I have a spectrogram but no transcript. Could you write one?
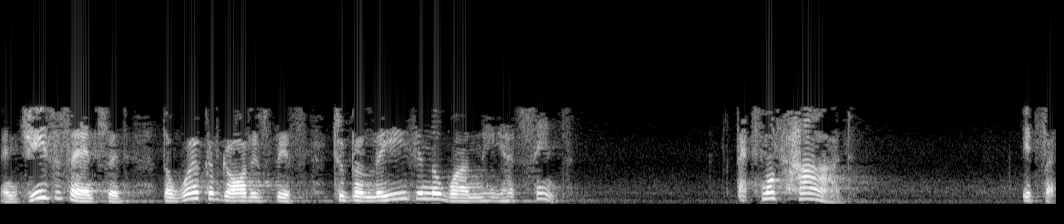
And Jesus answered, the work of God is this, to believe in the one he has sent. That's not hard. It's a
